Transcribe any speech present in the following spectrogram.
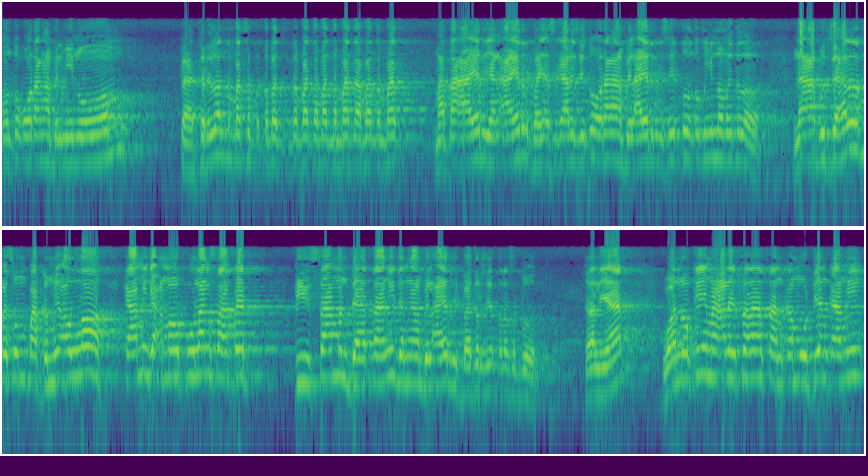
untuk orang ambil minum, Badr itu kan tempat tempat tempat tempat tempat tempat tempat mata air yang air banyak sekali situ orang ambil air di situ untuk minum itu loh. Nah Abu Jahal sampai sumpah demi Allah kami nggak mau pulang sampai bisa mendatangi dan mengambil air di Badr tersebut. Kita lihat wa nuqima alaihi salatan kemudian kami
